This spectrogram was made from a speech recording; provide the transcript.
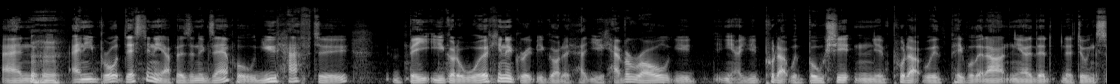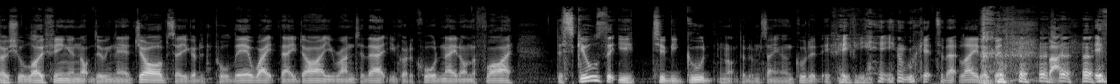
and mm-hmm. and he brought Destiny up as an example. You have to be you got to work in a group you got to ha- you have a role you you know you put up with bullshit and you put up with people that aren't you know that they're doing social loafing and not doing their job so you got to pull their weight they die you run to that you've got to coordinate on the fly the skills that you to be good not that I'm saying I'm good at PvE we'll get to that later but but, if,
